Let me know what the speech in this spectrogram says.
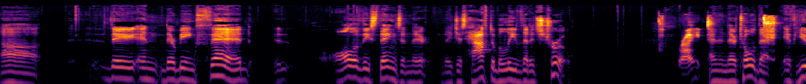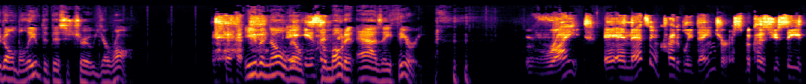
uh, they and they're being fed all of these things and they they just have to believe that it's true. Right. And then they're told that if you don't believe that this is true you're wrong. Even though they'll promote it as a theory. Right. And that's incredibly dangerous because you see,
